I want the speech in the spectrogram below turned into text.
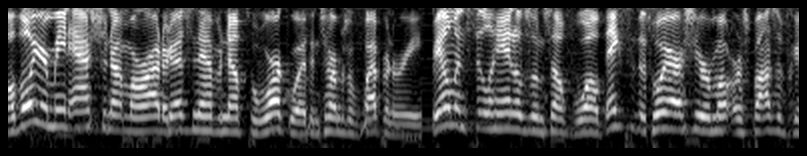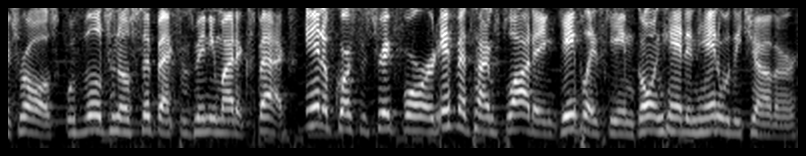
Although your main astronaut Marauder doesn't have enough to work with in terms of weaponry, Bailman still handles himself well thanks to the Toy RC remote responsive controls, with little to no setbacks as many might expect. And of course the straightforward, if at times plotting, gameplay scheme going hand in hand with each other.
